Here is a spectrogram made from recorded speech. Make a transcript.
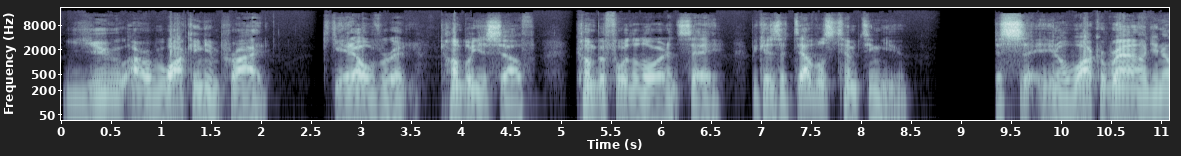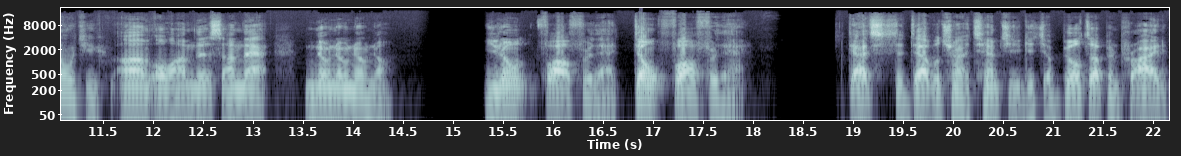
you are walking in pride. Get over it. Humble yourself. Come before the Lord and say, because the devil's tempting you to say, you know, walk around, you know, with you, um, oh, I'm this, I'm that. No, no, no, no. You don't fall for that. Don't fall for that. That's the devil trying to tempt you to get you built up in pride.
